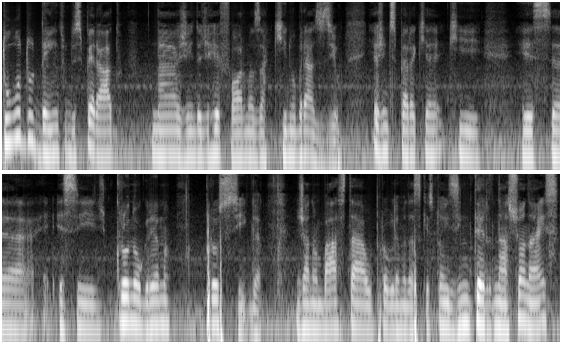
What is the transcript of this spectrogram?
tudo dentro do esperado na agenda de reformas aqui no Brasil. E a gente espera que, que esse, esse cronograma prossiga. Já não basta o problema das questões internacionais,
